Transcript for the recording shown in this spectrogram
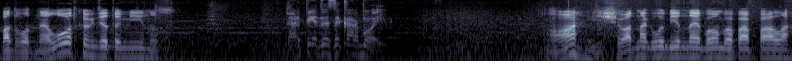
подводная лодка где-то минус. Торпеды за кормой. О, еще одна глубинная бомба попала.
